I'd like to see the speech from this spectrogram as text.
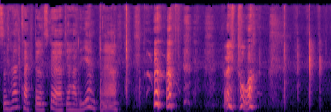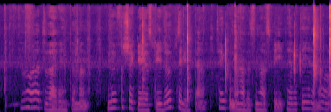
Sån här takt önskar jag att jag hade jämt när jag höll på. Det har jag tyvärr inte men nu försöker jag ju speeda upp det lite. Tänk om jag hade sån här speed hela tiden och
